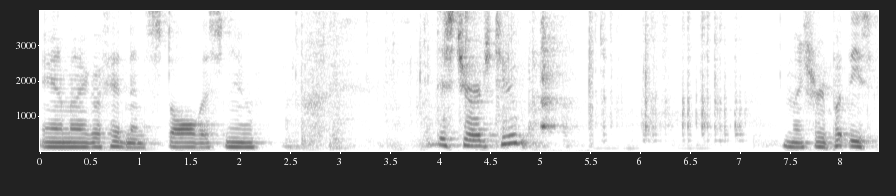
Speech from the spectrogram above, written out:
And I'm to go ahead and install this new discharge tube. Make sure you put these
